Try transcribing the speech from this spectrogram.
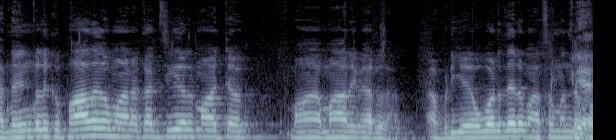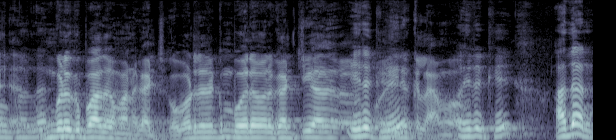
அந்த எங்களுக்கு பாதகமான கட்சிகள் மாற்ற மா மாறி வரலாம். அப்படி ஒவ்வொரு தரம் அசம்பந்த போக்குகளில் உங்களுக்கு பாதகமான கட்சி. ஒவ்வொருத்தருக்கும் ஒரு ஒரு கட்சி இருக்கு. இருக்கலாம். இருக்கு. அதான்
